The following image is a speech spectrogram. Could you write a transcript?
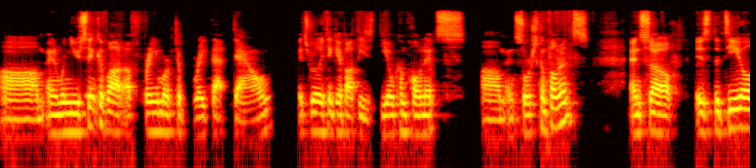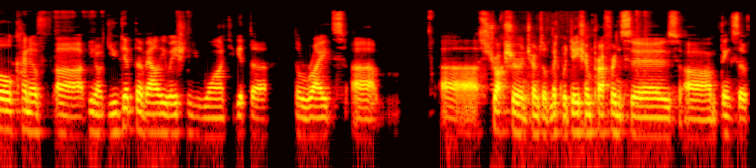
Um, and when you think about a framework to break that down, it's really thinking about these deal components um, and source components. And so is the deal kind of uh, you know do you get the valuation you want? Do you get the the right um, uh, structure in terms of liquidation preferences, um, things of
